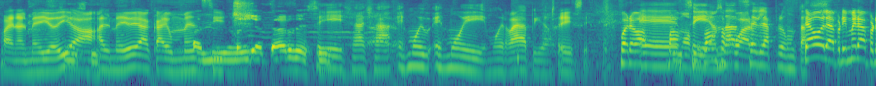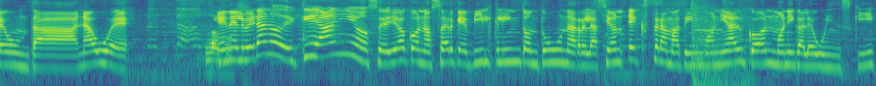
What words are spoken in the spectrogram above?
Bueno, al mediodía, Sí, sí. al mediodía cae un Al message. mediodía tarde, sí. Sí, ya, ya. Es muy, es muy, muy rápido. Sí, sí. Bueno, va- Eh, vamos, sí, vamos a jugar. hacer las preguntas. Te hago la primera pregunta, Nahue. Vamos. En el verano de qué año se dio a conocer que Bill Clinton tuvo una relación extramatrimonial con Mónica Lewinsky?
